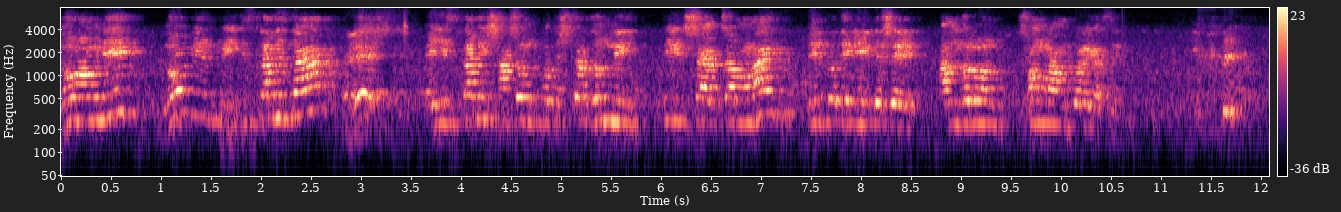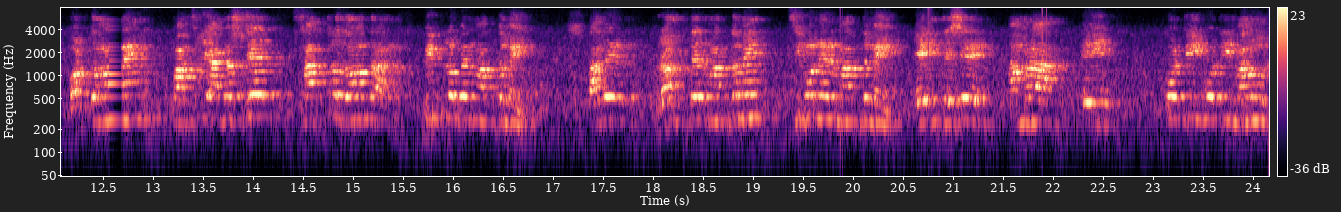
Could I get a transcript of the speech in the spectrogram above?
No Awami League no BNP Islam is best. এই ইসলামী শাসন প্রতিষ্ঠার জন্য পীর সাহেব চরমাই দীর্ঘদিন এই দেশে আন্দোলন সংগ্রাম করে গেছে। বর্তমানে পাঁচই আগস্টের ছাত্র জনতার বিপ্লবের মাধ্যমে, তাদের রক্তের মাধ্যমে, জীবনের মাধ্যমে এই দেশে আমরা এই কোটি কোটি মানুষ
